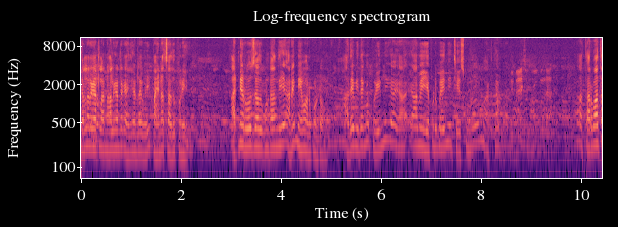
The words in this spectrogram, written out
తెల్లరి గట్ల నాలుగు గంటలకు ఐదు గంటలకు పోయి పైన చదువుకునేది. అట్నే రోజు చదువుకుంటుంది అని మేము అనుకుంటాం. అదే విధంగా పోయింది ఇక ఆమె ఎప్పుడు పోయింది చేసుకున్నదో మాకు తెలియదు ఆ తర్వాత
